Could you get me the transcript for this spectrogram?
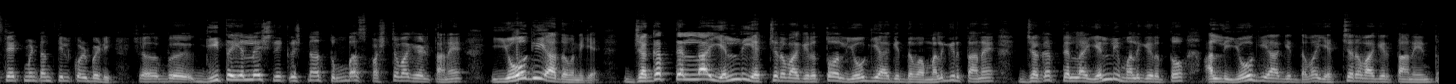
ಸ್ಟೇಟ್ಮೆಂಟ್ ಅಂತ ತಿಳ್ಕೊಳ್ಬೇಡಿ. ಗೀತೆಯಲ್ಲೇ ಶ್ರೀಕೃಷ್ಣ ತುಂಬಾ ಸ್ಪಷ್ಟವಾಗಿ ಹೇಳ್ತಾನೆ ಯೋಗಿಯಾದವನಿಗೆ ಜಗತ್ತೆಲ್ಲ ಎಲ್ಲಿ ಎಚ್ಚರವಾಗಿರುತ್ತೋ ಅಲ್ಲಿ ಯೋಗಿಯಾಗಿದ್ದವ ಮಲಗಿರ್ತಾನೆ, ಜಗತ್ತೆಲ್ಲ ಎಲ್ಲಿ ಮಲಗಿರುತ್ತೋ ಅಲ್ಲಿ ಯೋಗಿಯಾಗಿದ್ದವ ಎಚ್ಚರವಾಗಿರ್ತಾನೆ ಅಂತ.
